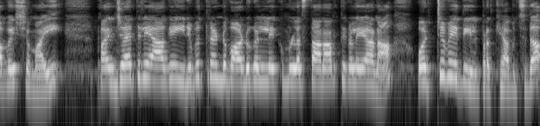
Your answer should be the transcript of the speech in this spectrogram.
ആവേശമായി. പഞ്ചായത്തിലെ ആകെ ഇരുപത്തിരണ്ട് വാർഡുകളിലേക്കുമുള്ള സ്ഥാനാർത്ഥികളെയാണ് ഒറ്റവേദിയിൽ പ്രഖ്യാപിച്ചത്.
